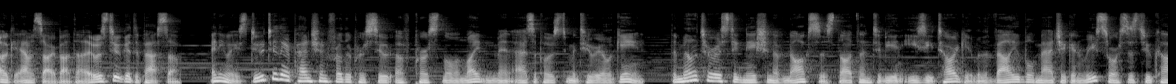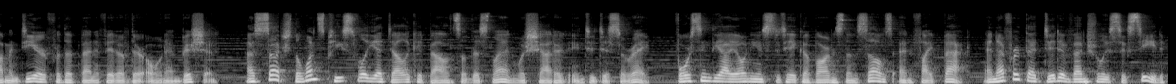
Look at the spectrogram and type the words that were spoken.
Okay, I'm sorry about that. It was too good to pass up. Anyways, due to their penchant for the pursuit of personal enlightenment as opposed to material gain, the militaristic nation of Noxus thought them to be an easy target with valuable magic and resources to commandeer for the benefit of their own ambition. As such, the once peaceful yet delicate balance of this land was shattered into disarray, forcing the Ionians to take up arms themselves and fight back, an effort that did eventually succeed,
